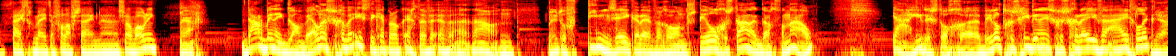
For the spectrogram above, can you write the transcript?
50 meter vanaf zijn, zijn woning. Ja. Daar ben ik dan wel eens geweest. Ik heb er ook echt even, even nou, een minuut of tien zeker even gewoon stilgestaan. Ik dacht van nou, ja, hier is toch wereldgeschiedenis geschreven eigenlijk. Ja,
